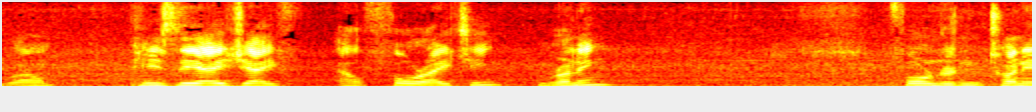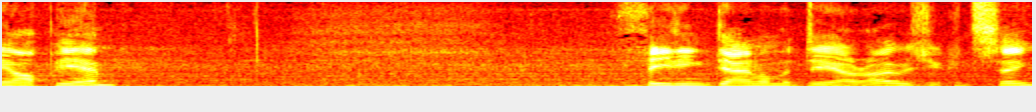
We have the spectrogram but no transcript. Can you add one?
well, here's the AJ L480 running, 420 RPM, feeding down on the DRO as you can see.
